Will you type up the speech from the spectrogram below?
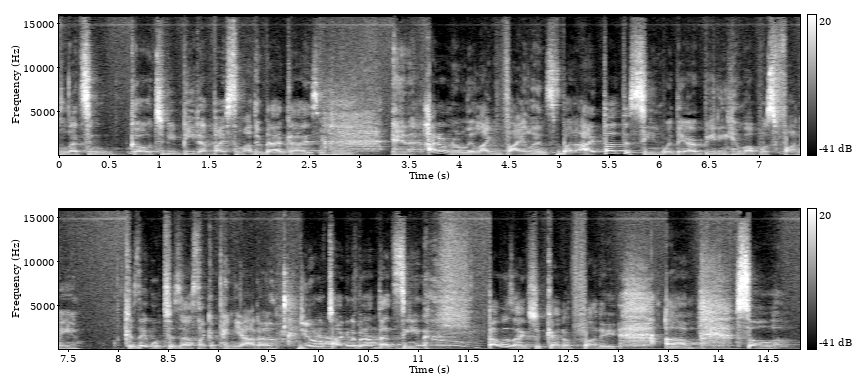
lets him go to be beat up by some other bad guys. And I don't normally like violence, but I thought the scene where they are beating him up was funny. Because they whooped his ass like a pinata. Do you know what I'm talking about? That scene? that was actually kind of funny. Um, so,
